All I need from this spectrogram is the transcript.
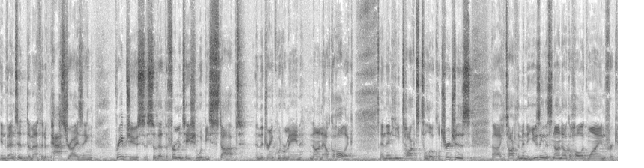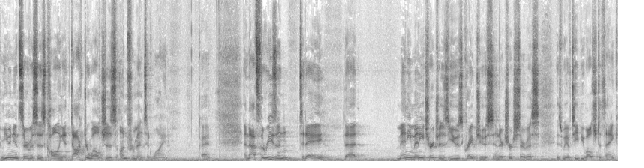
invented the method of pasteurizing grape juice so that the fermentation would be stopped and the drink would remain non alcoholic. And then he talked to local churches. Uh, he talked them into using this non alcoholic wine for communion services, calling it Dr. Welch's unfermented wine. Okay? And that's the reason today that many, many churches use grape juice in their church service, as we have T.B. Welch to thank,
